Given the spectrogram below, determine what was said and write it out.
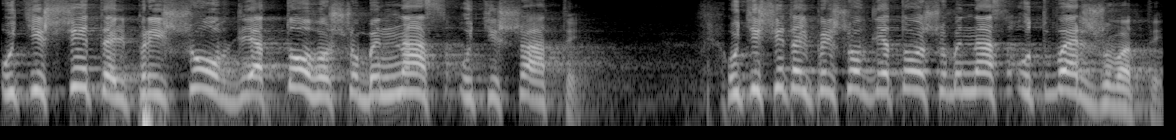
Утішитель прийшов для того, щоб нас утішати. Утішитель прийшов для того, щоб нас утверджувати.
